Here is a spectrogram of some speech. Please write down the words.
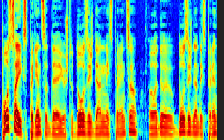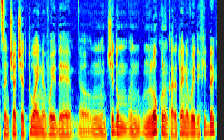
poți să ai experiență de, eu știu, 20 de ani în experiență, uh, de 20 de ani de experiență în ceea ce tu ai nevoie de, uh, în, ce, în, în locul în care tu ai nevoie de feedback,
